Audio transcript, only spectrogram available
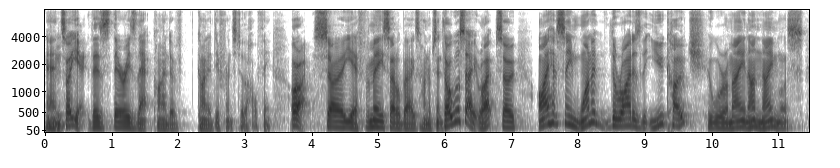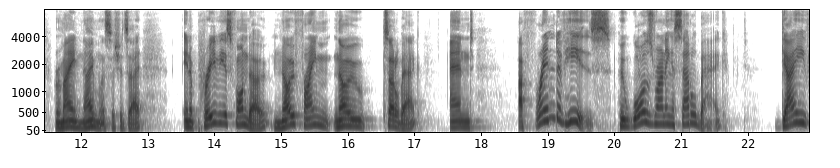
And mm-hmm. so yeah, there's there is that kind of kind of difference to the whole thing. All right, so yeah, for me, saddlebags 100%. Though I will say, right, so I have seen one of the riders that you coach, who will remain unnameless, remain nameless, I should say, in a previous fondo, no frame, no saddlebag, and a friend of his who was running a saddlebag gave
